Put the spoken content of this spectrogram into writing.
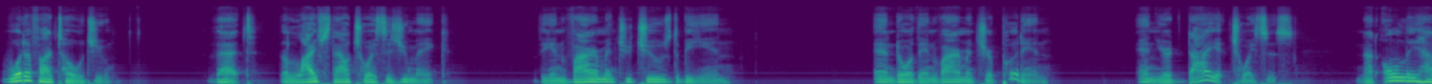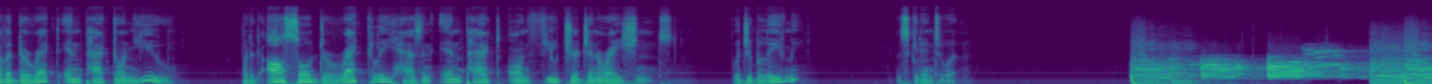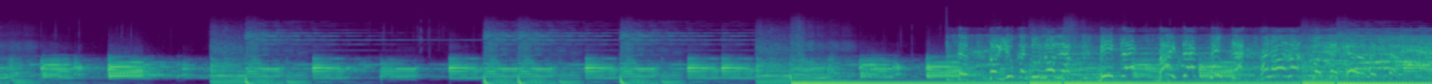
What if I told you that the lifestyle choices you make, the environment you choose to be in, and or the environment you're put in, and your diet choices not only have a direct impact on you, but it also directly has an impact on future generations. Would you believe me? Let's get into it. Less. Be black, buy black, think black, and all else will take care of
